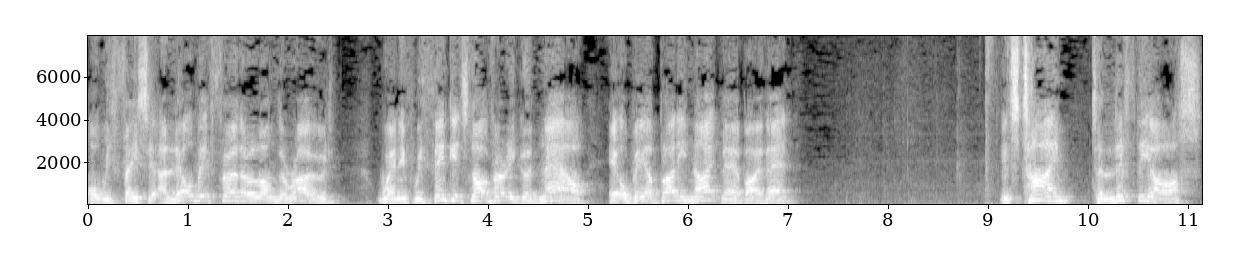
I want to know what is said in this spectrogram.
or we face it a little bit further along the road, when if we think it's not very good now, it'll be a bloody nightmare by then. It's time to lift the arse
